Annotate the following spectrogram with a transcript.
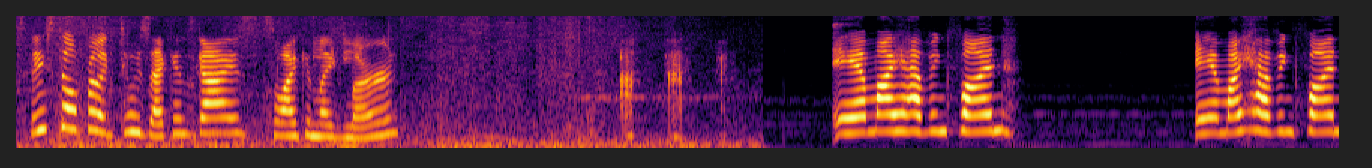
Stay still for like two seconds, guys, so I can like learn. Am I having fun? Am I having fun?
